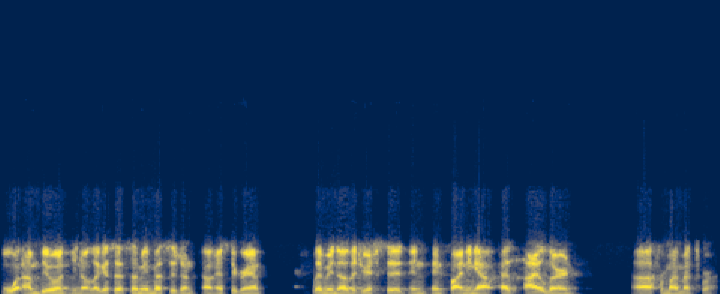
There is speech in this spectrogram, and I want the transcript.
what I'm doing, you know, like I said, send me a message on, on Instagram let me know that you're interested in, in finding out as I learn uh, from my mentor.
